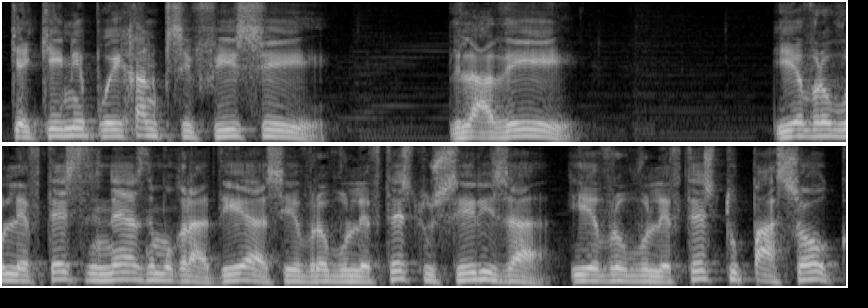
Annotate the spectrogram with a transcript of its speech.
και εκείνοι που είχαν ψηφίσει, δηλαδή οι ευρωβουλευτές της Νέας Δημοκρατίας, οι ευρωβουλευτές του ΣΥΡΙΖΑ, οι ευρωβουλευτές του ΠΑΣΟΚ,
